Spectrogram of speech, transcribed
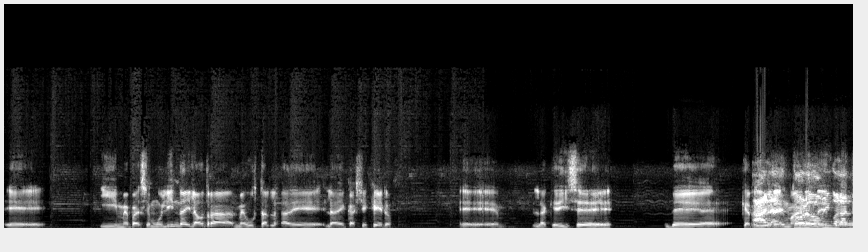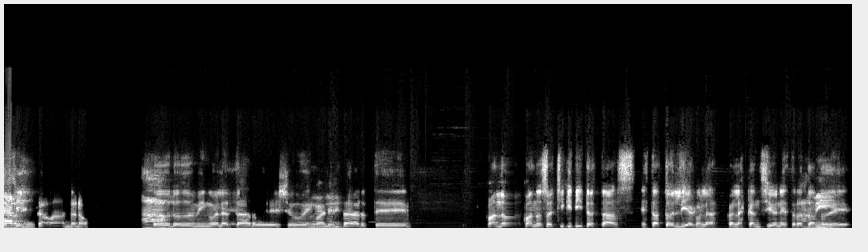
eh, y me parece muy linda. Y la otra me gusta la de, la de Callejero, la que dice de que ah, la de todos los domingos a la tarde. Ah. Todos los domingos a la tarde yo vengo a alentarte. Cuando, cuando sos chiquitito estás, estás todo el día con, con las canciones tratando de,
